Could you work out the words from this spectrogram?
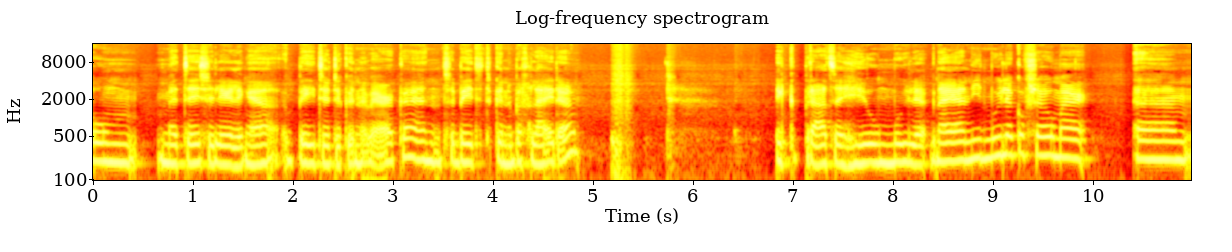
om met deze leerlingen beter te kunnen werken en ze beter te kunnen begeleiden. Ik praatte heel moeilijk, nou ja, niet moeilijk of zo, maar ehm,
